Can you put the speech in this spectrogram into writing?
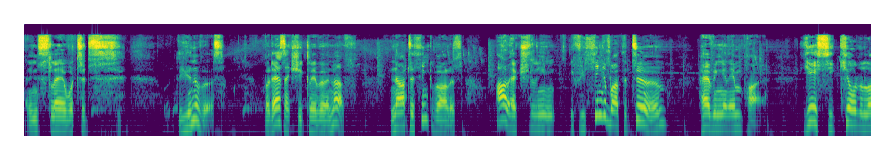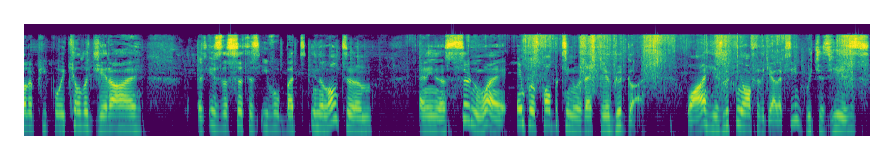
and enslave what's the universe. But that's actually clever enough. Now to think about it, I'd actually, if you think about the term having an empire, yes, he killed a lot of people, he killed the Jedi. It is the Sith is evil, but in the long term, and in a certain way, Emperor Palpatine was actually a good guy. Why? He's looking after the galaxy, which is his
